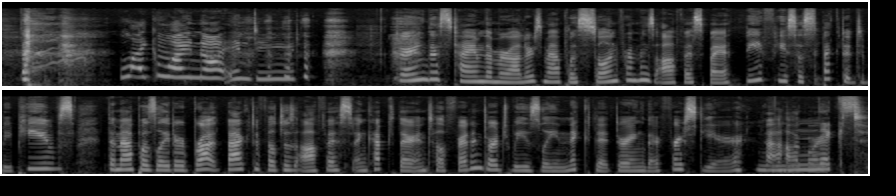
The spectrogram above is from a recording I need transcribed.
like why not? Indeed. During this time, the Marauders map was stolen from his office by a thief he suspected to be Peeves. The map was later brought back to Filch's office and kept there until Fred and George Weasley nicked it during their first year at Hogwarts. Nicked.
